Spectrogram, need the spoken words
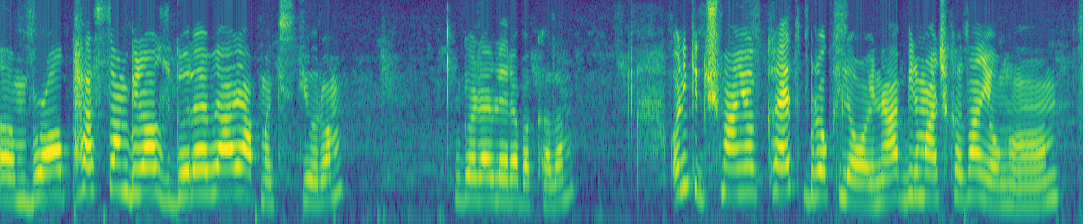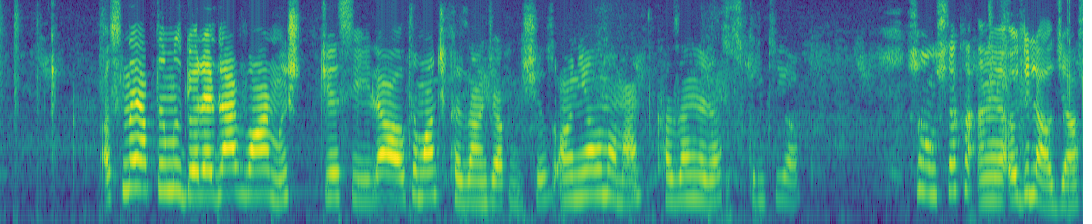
Um, Brawl Pass'tan biraz görevler yapmak istiyorum. Görevlere bakalım. 12 düşman yok et Brock ile oyna. Bir maç kazan yok. Aslında yaptığımız görevler varmış. Jesse ile 6 maç kazanacakmışız. Oynayalım hemen. Kazanırız. Sıkıntı yok. Sonuçta e, ödül alacağız.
